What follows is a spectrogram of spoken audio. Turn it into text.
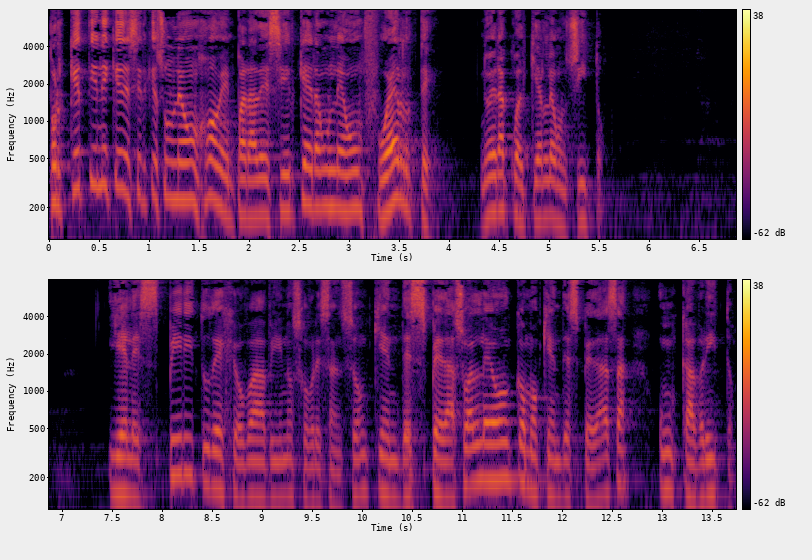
¿Por qué tiene que decir que es un león joven? Para decir que era un león fuerte, no era cualquier leoncito. Y el espíritu de Jehová vino sobre Sansón, quien despedazó al león como quien despedaza un cabrito.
